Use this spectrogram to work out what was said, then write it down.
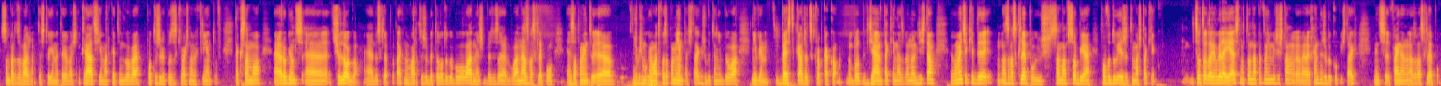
są bardzo ważne. Testujemy te właśnie kreacje marketingowe po to, żeby pozyskiwać nowych klientów. Tak samo e, robiąc e, czy logo e, do sklepu, tak? No warto, żeby to logo było ładne, żeby była nazwa sklepu, e, zapamiętu, e, żebyś mógł ją łatwo zapamiętać, tak? Żeby to nie było, nie wiem, bestgadgets.com, no bo widziałem takie nazwy. No gdzieś tam w momencie, kiedy nazwa sklepu już sama w sobie powoduje, że ty masz takie co to w ogóle jest, no to na pewno nie będziesz tam e, chętny, żeby kupić, tak? Więc fajna nazwa sklepu.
